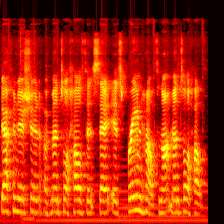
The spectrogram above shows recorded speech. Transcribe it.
definition of mental health is that it's brain health, not mental health.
